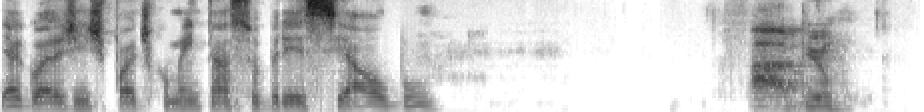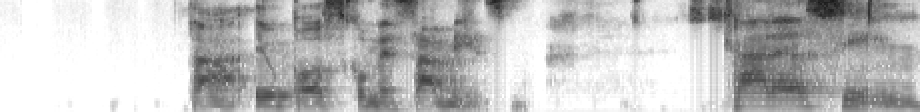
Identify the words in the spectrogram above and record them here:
E agora a gente pode comentar sobre esse álbum. Fábio, Tá, eu posso começar mesmo. Cara, assim,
